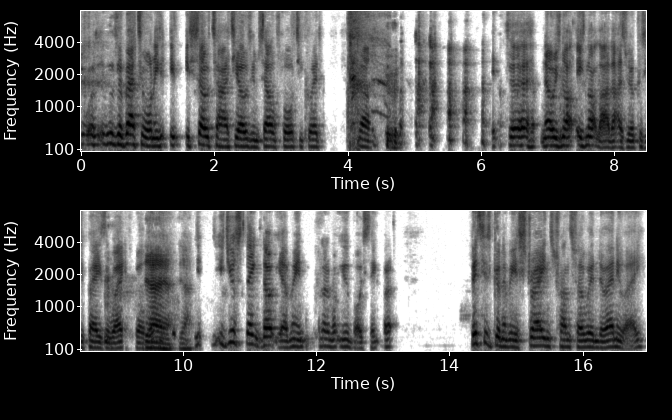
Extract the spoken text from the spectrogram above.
it, was, it was a better one. He, he- he's so tight, he owes himself forty quid. No, it's, uh, no, he's not. He's not like that as well because he pays the wage bill. Yeah, yeah, yeah. You, you just think, don't you? I mean, I don't know what you boys think, but this is going to be a strange transfer window anyway.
